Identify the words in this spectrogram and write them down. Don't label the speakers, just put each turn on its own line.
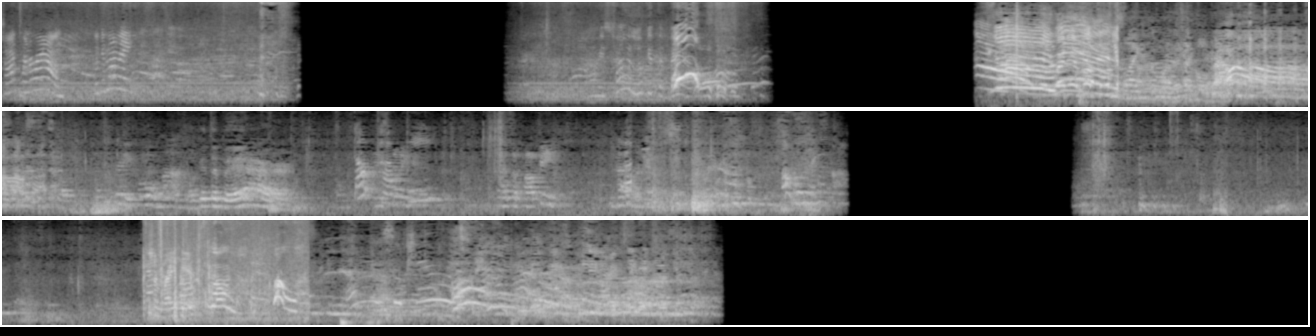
Sean, turn around. Look at mommy.
Oh, he's trying to look at the bear. Oh, oh.
Look at the bear. That puppy.
That's a puppy.
right here.
Whoa! Whoa! So cute!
